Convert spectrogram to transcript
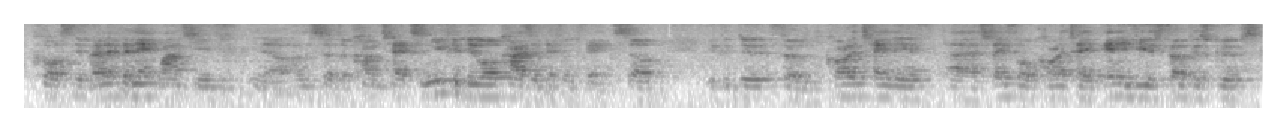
of course, developing it once you've, you know, understood the context, and you can do all kinds of different things. So you could do from qualitative, uh, straightforward qualitative interviews, focus groups,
